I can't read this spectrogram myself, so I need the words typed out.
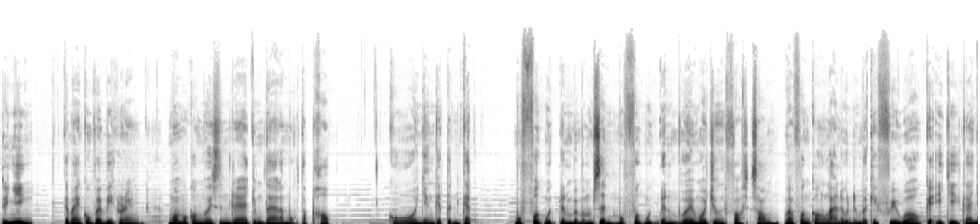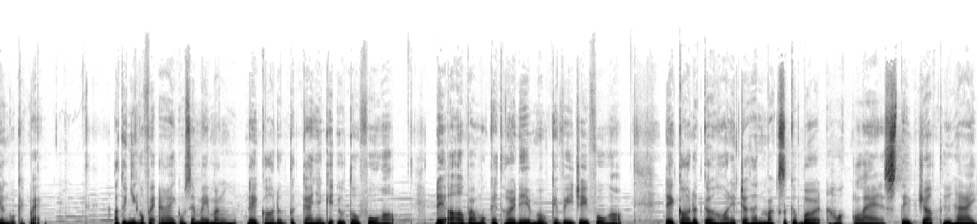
Tuy nhiên các bạn cũng phải biết rằng mỗi một con người sinh ra chúng ta là một tập hợp của những cái tính cách một phần quyết định bởi bẩm sinh một phần quyết định bởi môi trường sống và phần còn lại nó quyết định bởi cái free will cái ý chí cá nhân của các bạn. À, tuy nhiên không phải ai cũng sẽ may mắn để có được tất cả những cái yếu tố phù hợp để ở vào một cái thời điểm một cái vị trí phù hợp để có được cơ hội để trở thành Mark Zuckerberg hoặc là Steve Jobs thứ hai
